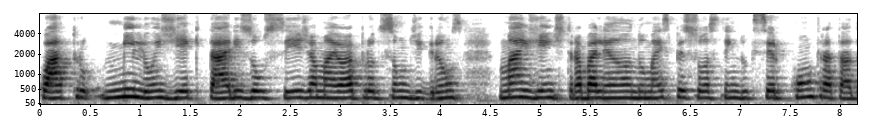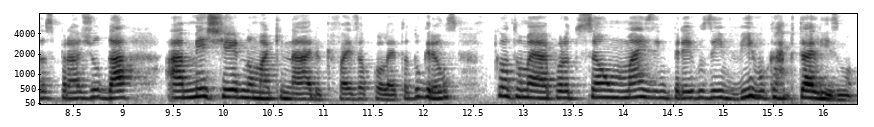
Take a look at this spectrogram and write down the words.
4 milhões de hectares, ou seja, maior produção de grãos, mais gente trabalhando, mais pessoas tendo que ser contratadas para ajudar a mexer no maquinário que faz a coleta do grãos. Quanto maior a produção, mais empregos e vivo capitalismo.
